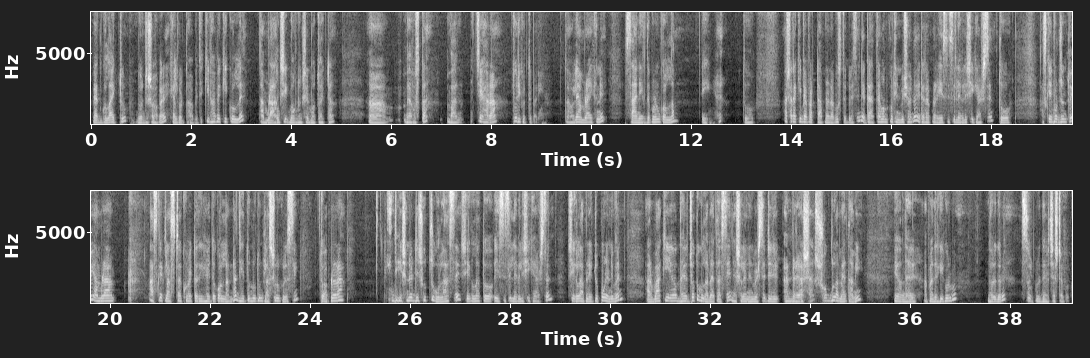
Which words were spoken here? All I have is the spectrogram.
ম্যাথগুলো একটু ধৈর্য সহকারে খেয়াল করতে হবে যে কীভাবে কি করলে আমরা আংশিক ভগ্নাংশের মতো একটা ব্যবস্থা বা চেহারা তৈরি করতে পারি। তাহলে আমরা এখানে সাইন এক্স দিয়ে পূরণ করলাম। এই হ্যাঁ? তো আশা রাখি ব্যাপারটা আপনারা বুঝতে পেরেছেন। এটা তেমন কঠিন বিষয় না এটা আপনারা এসএসসি লেভেলে শিখে আসছেন। তো আজকে এই পর্যন্তই। আমরা আজকে ক্লাসটা খুব একটা দীর্ঘায়িত করলাম না, যেহেতু নতুন ক্লাস শুরু করেছি। তো আপনারা ইন্টিগ্রেশনের যে সূত্রগুলো আছে, সেগুলো তো এসএসসি লেভেলে শিখে আসছেন। সেগুলো আপনি একটু পড়ে নেবেন। আর বাকি এই অধ্যায়ের যতগুলো ম্যাথ আছে ন্যাশনাল ইউনিভার্সিটির আন্ডারে আসা সবগুলো ম্যাথ আমি এই অধ্যায়ের আপনাদের কি করব? ধরে ধরে সলভ করে দেওয়ার চেষ্টা করব।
